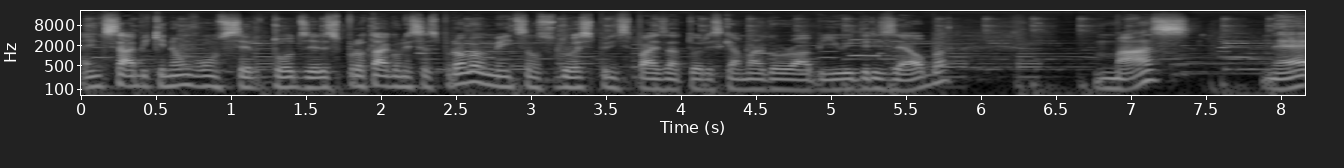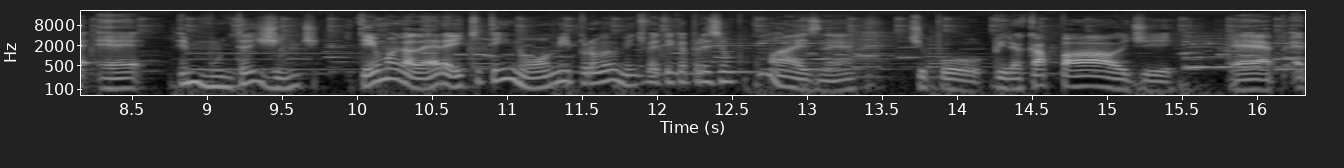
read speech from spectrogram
A gente sabe que não vão ser todos eles protagonistas, provavelmente são os dois principais atores que é a Margot Robbie e o Idris Elba. Mas, né, é, é muita gente. E tem uma galera aí que tem nome e provavelmente vai ter que aparecer um pouco mais, né? Tipo, Pira Capaldi. É, é,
